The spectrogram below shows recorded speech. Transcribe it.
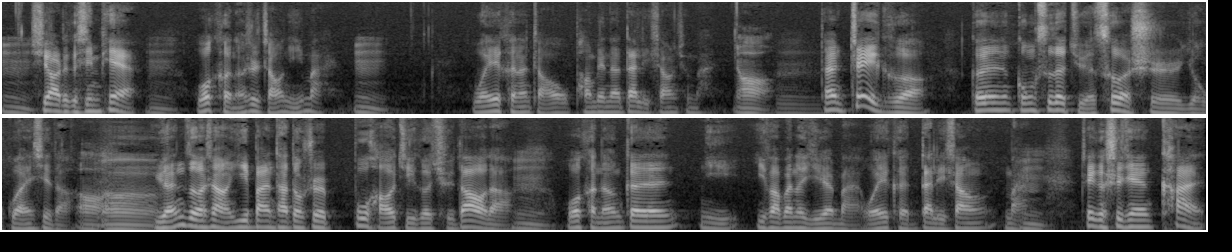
嗯。需要这个芯片，嗯。我可能是找你买，嗯，我也可能找旁边的代理商去买，哦但这个跟公司的决策是有关系的。哦，嗯，原则上一般它都是布好几个渠道的，嗯。我可能跟你一发半导体买，我也可能代理商买，嗯。这个事先看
